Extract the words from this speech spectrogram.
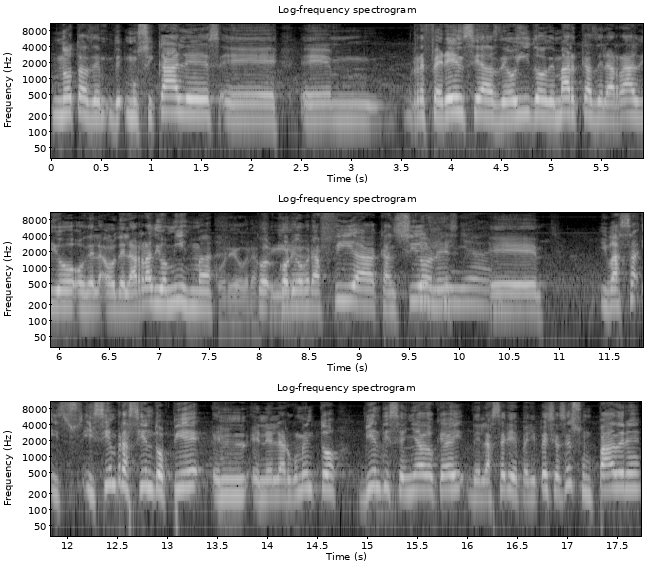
notas de- de- musicales, eh, em, referencias de oído de marcas de la radio o de la, o de la radio misma, Coreografía. co- coreografía, canciones. eh, y, basa- y, y siempre haciendo pie en, en el argumento bien diseñado que hay de la serie de peripecias. Es un padre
